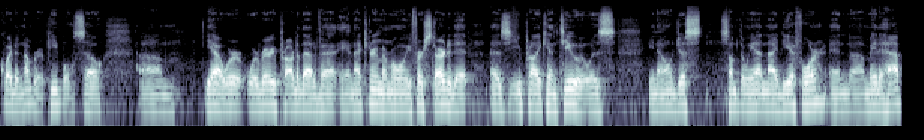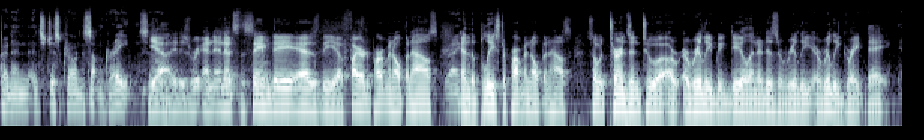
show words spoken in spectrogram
quite a number of people. So. Um, yeah, we're we're very proud of that event, and I can remember when we first started it, as you probably can too. It was, you know, just something we had an idea for and uh, made it happen, and it's just grown to something great. So. Yeah, it is, re- and and that's the same day as the uh, fire department open house Right. and the police department open house. So it turns into a, a really big deal, and it is a really a really great day. Yeah.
